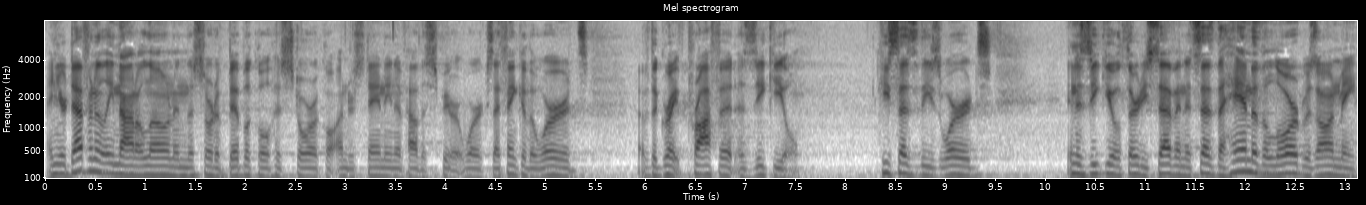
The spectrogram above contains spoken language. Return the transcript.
And you're definitely not alone in the sort of biblical, historical understanding of how the Spirit works. I think of the words of the great prophet Ezekiel. He says these words in Ezekiel 37. It says, The hand of the Lord was on me,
